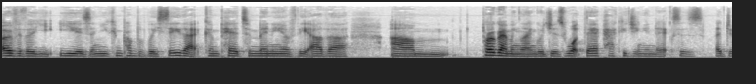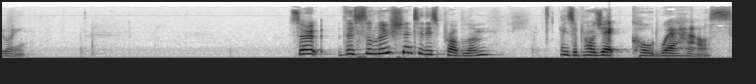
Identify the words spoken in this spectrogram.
over the years, and you can probably see that compared to many of the other um, programming languages, what their packaging indexes are doing. So the solution to this problem is a project called Warehouse,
